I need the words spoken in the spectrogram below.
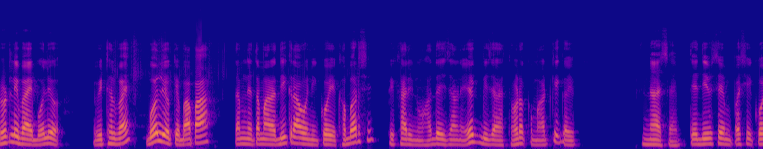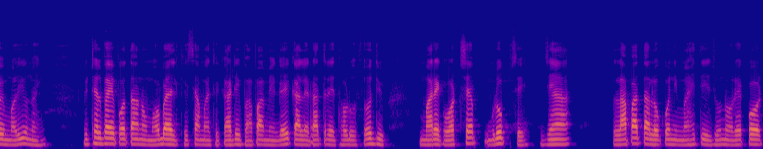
રોટલીભાઈ બોલ્યો, વિઠ્ઠલભાઈ, બોલ્યો કે, બાપા, તમને તમારા દીકરાઓની કોઈ ખબર છે? ભિખારીનું હૃદય જાણે એકબીજા ધોળકમાં અટકી ગયું. ના સાહેબ, તે દિવસે પછી કોઈ મળ્યું નહીં. વિઠ્ઠલભાઈ પોતાનો મોબાઈલ ખિસ્સામાંથી કાઢી, બાપા, મેં ગઈકાલે રાત્રે થોડું શોધ્યું. મારે એક વોટ્સએપ ગ્રુપ છે, જ્યાં લાપાતા લોકોની માહિતી, જૂનો રેકોર્ડ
